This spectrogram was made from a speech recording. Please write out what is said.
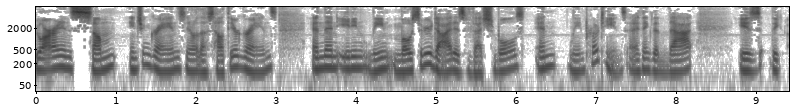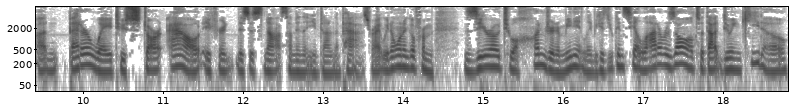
you are adding some ancient grains, you know, those healthier grains, and then eating lean. Most of your diet is vegetables and lean proteins, and I think that that is the a better way to start out if you're this is not something that you've done in the past, right? We don't want to go from zero to a hundred immediately because you can see a lot of results without doing keto.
